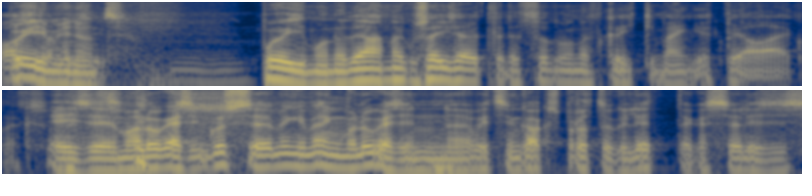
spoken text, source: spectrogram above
põiminud põimunud jah, nagu sa ise ütled, et sa tunned kõiki mängijaid peaaegu, eks ei, see ma lugesin, kus see mingi mäng ma lugesin, võtsin kaks protokolli ette, kas see oli siis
